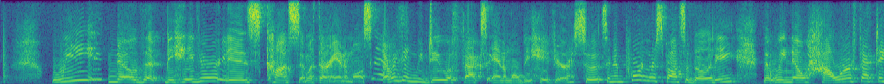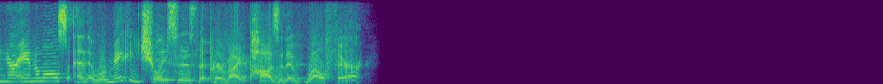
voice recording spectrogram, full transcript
We know that behavior is constant with our animals. Everything we do affects animal behavior. So it's an important responsibility that we know how we're affecting our animals and that we're making choices that provide positive welfare.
